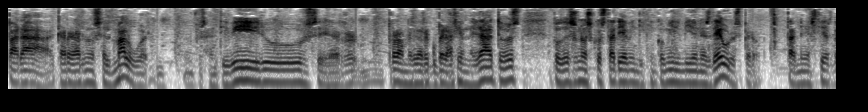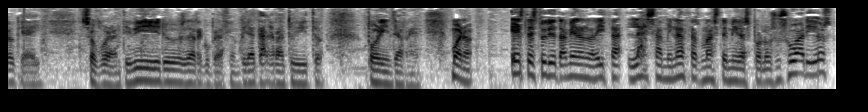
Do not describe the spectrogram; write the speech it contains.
para cargarnos el malware, pues antivirus, eh, programas de recuperación de datos, todo eso nos costaría 25.000 millones de euros, pero también es cierto que hay software antivirus, de recuperación pirata gratuito por Internet. Bueno, este estudio también analiza las amenazas más temidas por los usuarios,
